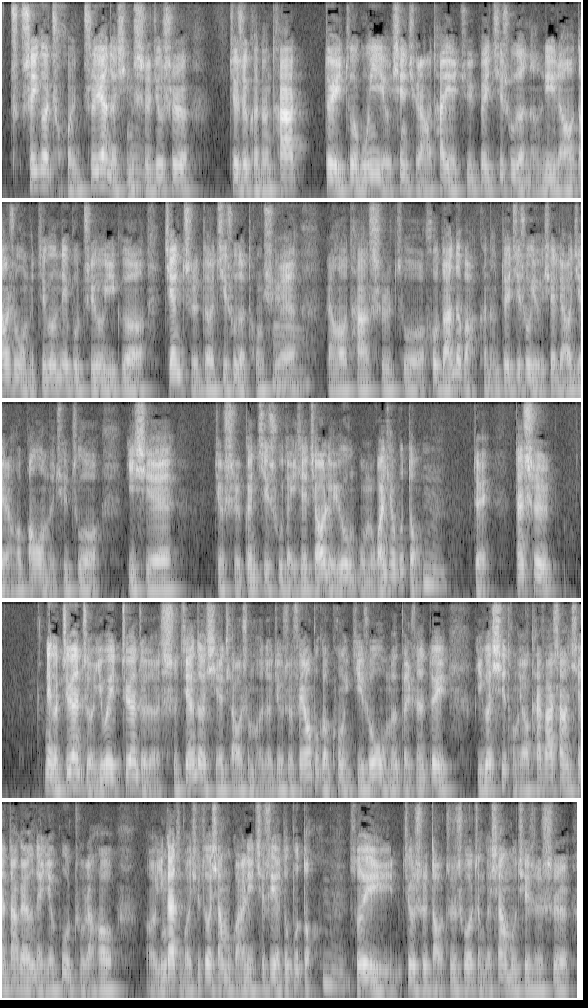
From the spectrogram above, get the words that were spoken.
是一个纯志愿的形式，就是。就是可能他对做公益有兴趣，然后他也具备技术的能力。然后当时我们机构内部只有一个兼职的技术的同学，然后他是做后端的吧，可能对技术有一些了解，然后帮我们去做一些就是跟技术的一些交流，因为我们完全不懂。嗯，对。但是那个志愿者，因为志愿者的时间的协调什么的，就是非常不可控，以及说我们本身对一个系统要开发上线，大概有哪些步骤，然后。呃，应该怎么去做项目管理，其实也都不懂，嗯，所以就是导致说整个项目其实是，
